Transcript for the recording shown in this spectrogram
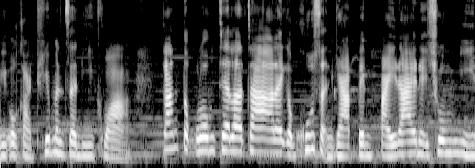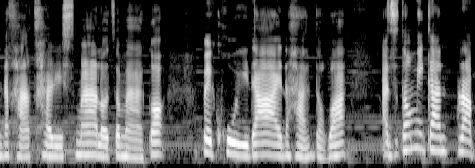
มีโอกาสที่มันจะดีกว่า การตกลงเจรจาอะไรกับคู่สัญญาเป็นไปได้ในช่วงนี้นะคะคาริสมาเราจะมาก็ไปคุยได้นะคะ แต่ว่าอาจจะต้องมีการปรับ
